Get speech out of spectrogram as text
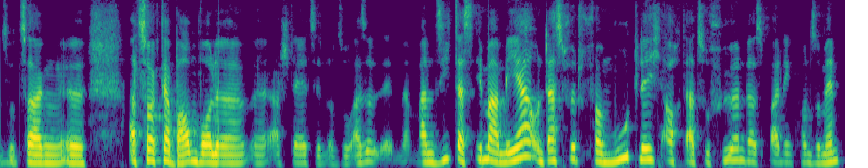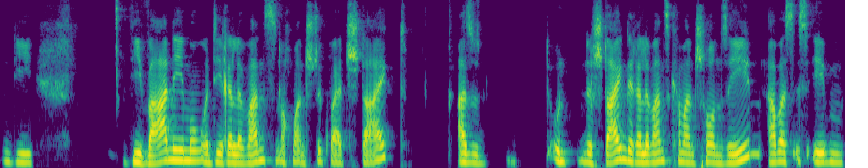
sozusagen äh, erzeugter Baumwolle äh, erstellt sind und so. Also äh, man sieht das immer mehr und das wird vermutlich auch dazu führen, dass bei den Konsumenten die die Wahrnehmung und die Relevanz noch mal ein Stück weit steigt. Also und eine steigende Relevanz kann man schon sehen, aber es ist eben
